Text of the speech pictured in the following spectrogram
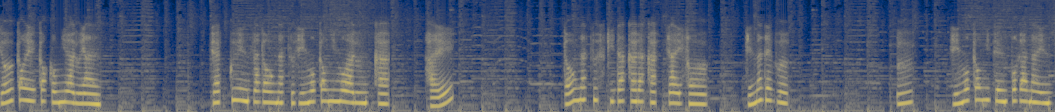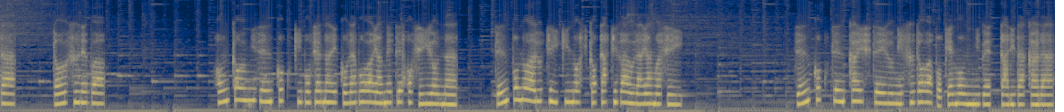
京都ええとこにあるやん。ジャックインザドーナツ地元にもあるんか。はい？ドーナツ好きだから買っちゃいそう。ちなデブ。うう？地元に店舗がないんだ。どうすれば？本当に全国規模じゃないコラボはやめてほしいよな。店舗のある地域の人たちが羨ましい。全国展開しているミスドはポケモンにべったりだから。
